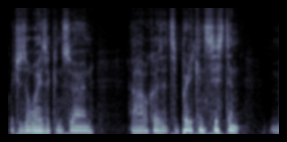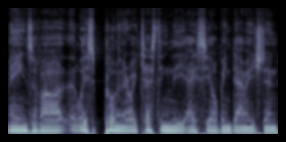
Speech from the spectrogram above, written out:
which is always a concern uh, because it's a pretty consistent means of uh, at least preliminarily testing the ACL being damaged. And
